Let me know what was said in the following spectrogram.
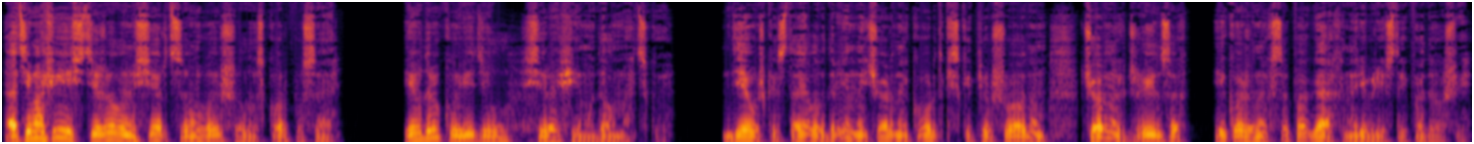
а Тимофей с тяжелым сердцем вышел из корпуса и вдруг увидел Серафиму Долмацкую. Девушка стояла в длинной черной куртке с капюшоном, в черных джинсах и кожаных сапогах на ребристой подошве.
